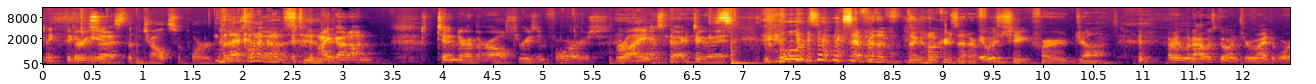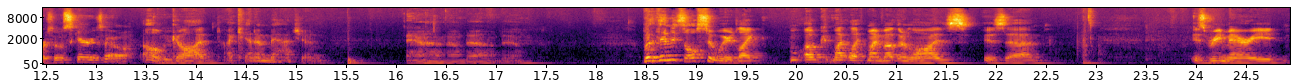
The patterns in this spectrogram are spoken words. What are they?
like the There's kids, a- the child support, but that kind of goes to I got on Tinder and they're all threes and fours. Right. Aspect to it. Well, it's, except for the the hookers that are It was- fishing for John. I mean, when I was going through my divorce, it was scary as hell. oh God, I can't imagine. Yeah, no doubt, dude. But then it's also weird. Like, okay, my, like my mother-in-law is is uh, is remarried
